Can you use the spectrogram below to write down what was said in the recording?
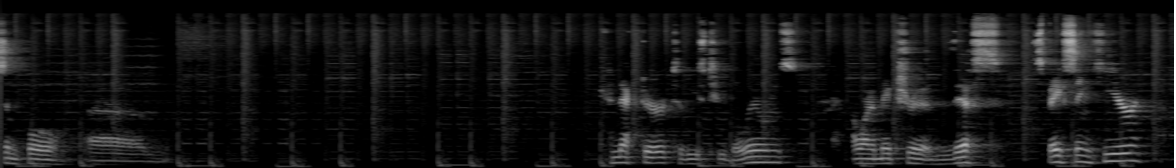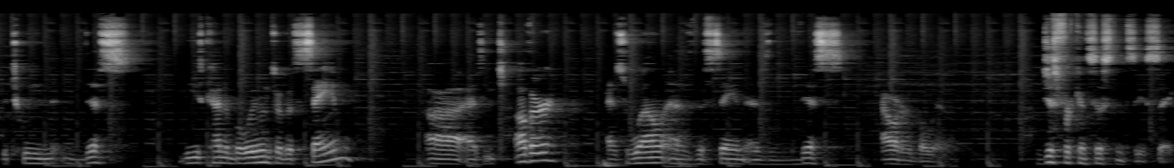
simple um, connector to these two balloons. I want to make sure that this spacing here between this these kind of balloons are the same uh, as each other, as well as the same as this outer balloon, just for consistency's sake.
